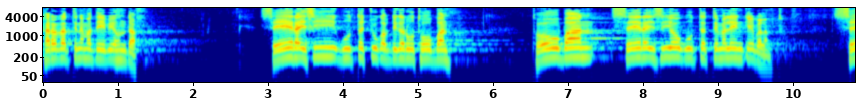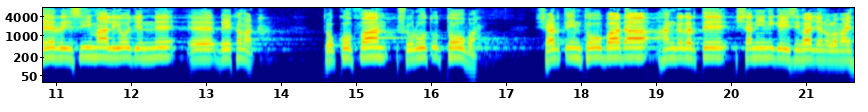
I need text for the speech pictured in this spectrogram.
kararratti nama deebi'e hundaaf seera isii guuttachuu qabdi garuu toobaan toobaan seera isii yoo guuttatte malee hin qeebalamtu seerri isii maali yoo jenne beekamaadha tokkoffaan shuruuxu tooba sharxiin toobaadhaa hanga gartee shanii ni geeysifaa jedhan ulamaain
